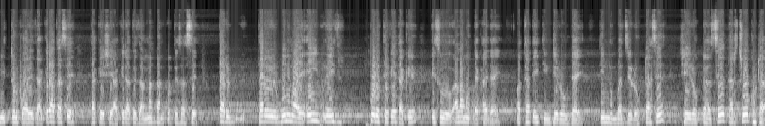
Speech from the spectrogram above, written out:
মৃত্যুর পরে যে আখিরাত আছে, তাকে সে আখিরাতে জান্নাত দান করতে চাচ্ছে। তার তার বিনিময়ে এই এই পুরো থেকে তাকে কিছু আলামত দেখা দেয়। অর্থাৎ এই তিনটে রোগ দেয়। তিন নম্বর যে রোগটা আছে, সেই রোগটা আছে তার চোখ ওঠা।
